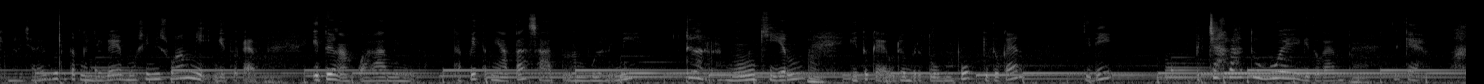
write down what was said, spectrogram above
Gimana caranya gue tetap ngejaga emosi nih suami gitu kan? Itu yang aku alamin gitu. Tapi ternyata saat enam bulan ini mungkin itu kayak udah bertumpuk gitu kan. Jadi pecah lah tuh gue gitu kan. Jadi kayak wah,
